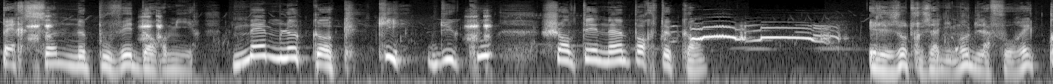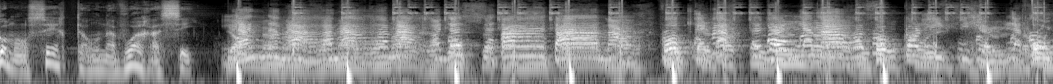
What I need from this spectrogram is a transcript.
personne ne pouvait dormir, même le coq, qui, du coup, chantait n'importe quand. Et les autres animaux de la forêt commencèrent à en avoir assez. Y'en a marre, marre, marre de ce tintamarre. Faut qu'elle parte de la mare, faut qu'on lui fiche la trouille.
